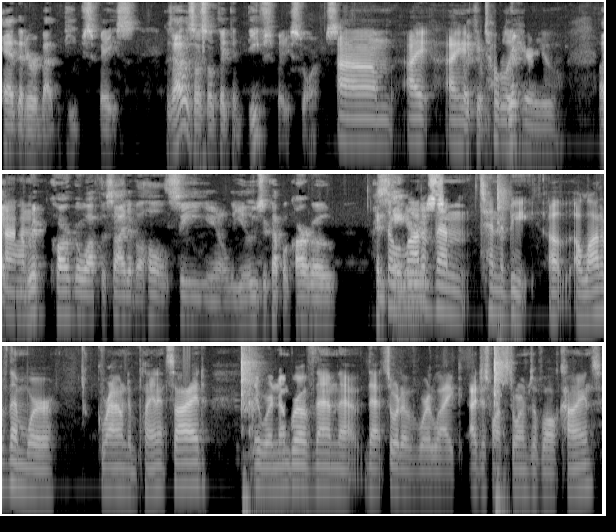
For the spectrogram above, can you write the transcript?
had that are about deep space? Because I was also thinking deep space storms. Um, I I Like totally rip- hear you. like um, rip cargo off the side of a Hull C, you know, you lose a couple cargo containers. So a lot of them tend to be a, a lot of them were ground and planet side. There were a number of them that that sort of were like, I just want storms of all kinds.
